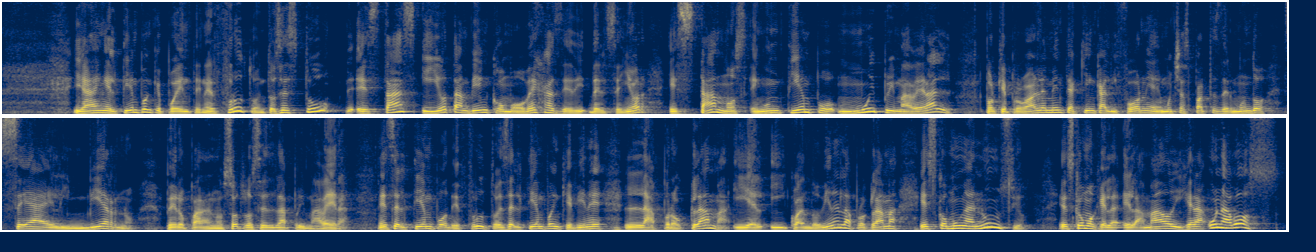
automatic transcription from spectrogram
ya en el tiempo en que pueden tener fruto. Entonces tú estás y yo también como ovejas del Señor estamos en un tiempo muy primaveral, porque probablemente aquí en California y en muchas partes del mundo sea el invierno, pero para nosotros es la primavera. Es el tiempo de fruto, es el tiempo en que viene la proclama y, el, y cuando viene la proclama es como un anuncio. Es como que el amado dijera, una voz,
